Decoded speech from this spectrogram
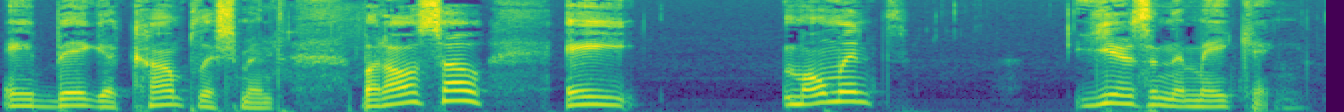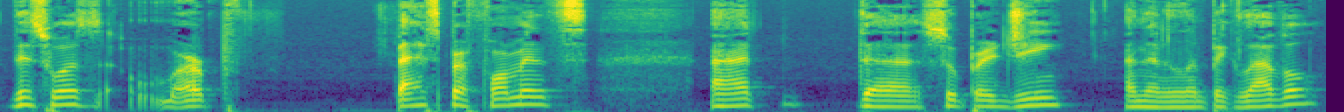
a big accomplishment, but also a moment years in the making. This was our best performance at the Super G and an Olympic level.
